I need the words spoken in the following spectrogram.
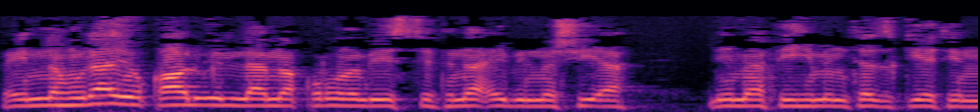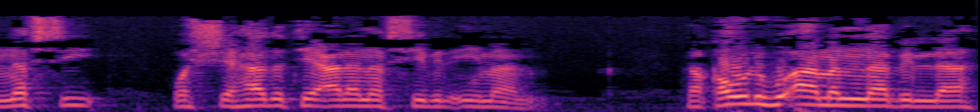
فإنه لا يقال إلا مقرون بالاستثناء بالمشيئة لما فيه من تزكية النفس والشهادة على نفسه بالإيمان. فقوله آمنا بالله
